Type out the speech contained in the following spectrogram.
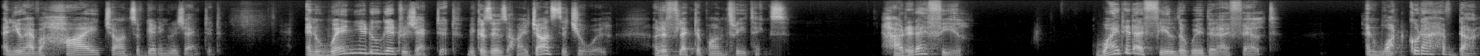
and you have a high chance of getting rejected. And when you do get rejected because there's a high chance that you will reflect upon three things. How did i feel why did I feel the way that I felt? And what could I have done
